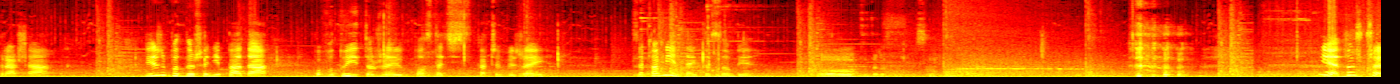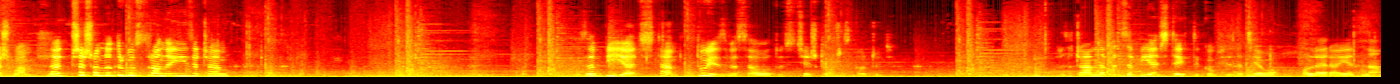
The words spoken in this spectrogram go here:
krasza. Wiesz, że podnoszenie pada powoduje to, że postać skacze wyżej. Zapamiętaj to sobie. O, to teraz są. Nie, to już przeszłam. Nawet przeszłam na drugą stronę i zaczęłam... Zabijać. Tam, tu jest wesoło, tu jest ciężko przeskoczyć. Zaczęłam nawet zabijać tych, tylko się zacięło. Cholera jedna.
